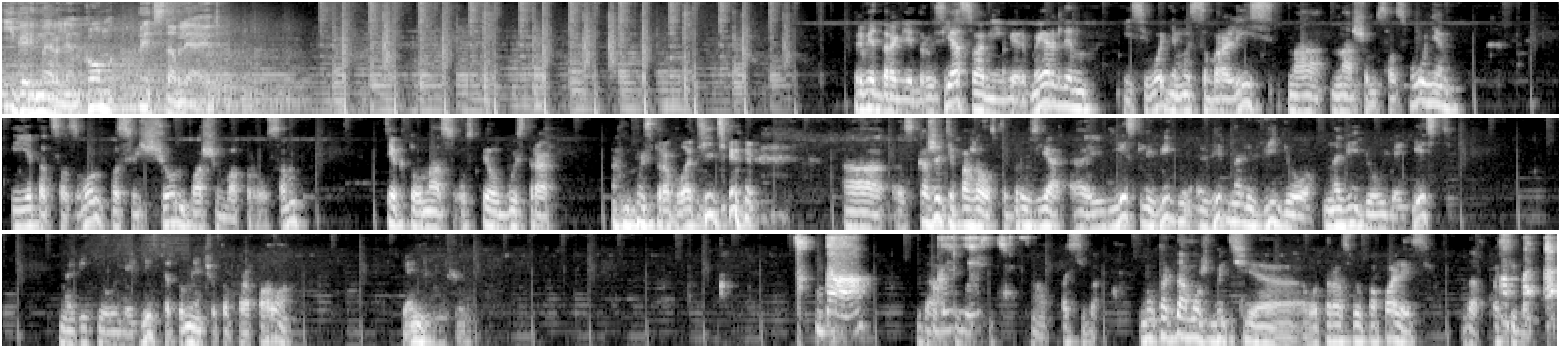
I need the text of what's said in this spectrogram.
Игорь Мерлин.ком представляет. Привет, дорогие друзья, с вами Игорь Мерлин. И сегодня мы собрались на нашем созвоне. И этот созвон посвящен вашим вопросам. Те, кто у нас успел быстро, быстро платить, скажите, пожалуйста, друзья, а если видно, видно ли видео, на видео я есть? На видео я есть, а то у меня что-то пропало. Я не вижу. Да, Да, вы есть. А, спасибо. Ну, тогда, может быть, э, вот раз вы попались, да, спасибо.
